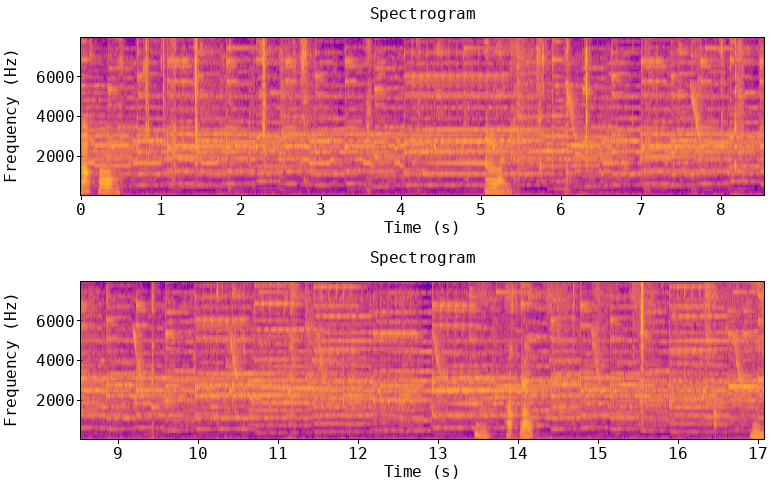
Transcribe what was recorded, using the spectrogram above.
ฟักทอง อร่อยอืมพักแล้วอืม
